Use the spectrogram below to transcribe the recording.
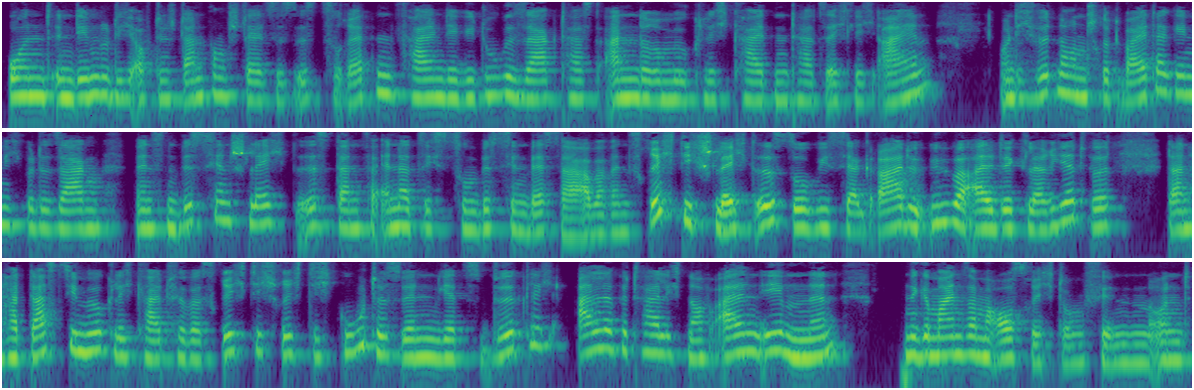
Und indem du dich auf den Standpunkt stellst, es ist zu retten, fallen dir, wie du gesagt hast, andere Möglichkeiten tatsächlich ein. Und ich würde noch einen Schritt weitergehen. Ich würde sagen, wenn es ein bisschen schlecht ist, dann verändert sich es so ein bisschen besser. Aber wenn es richtig schlecht ist, so wie es ja gerade überall deklariert wird, dann hat das die Möglichkeit für was richtig, richtig Gutes, wenn jetzt wirklich alle Beteiligten auf allen Ebenen eine gemeinsame Ausrichtung finden. Und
